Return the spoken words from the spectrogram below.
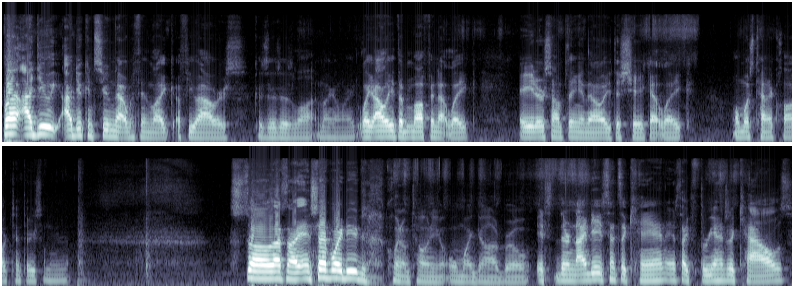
But I do I do consume that within like a few hours because it is a lot. I'm not gonna lie. Like I'll eat the muffin at like eight or something, and then I'll eat the shake at like almost 10 o'clock, 10:30, something like that. So that's not And Chef Boy, dude, Quinn, I'm telling you, oh my god, bro, it's they're 98 cents a can, and it's like 300 calories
